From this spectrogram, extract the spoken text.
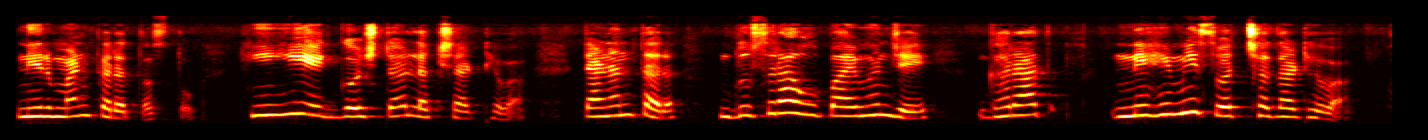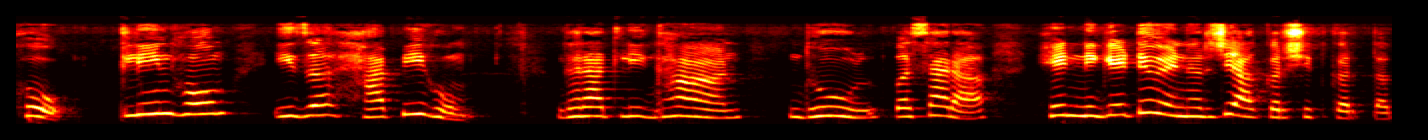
निर्माण करत असतो. ही ही एक गोष्ट लक्षात ठेवा. त्यानंतर दुसरा उपाय म्हणजे घरात नेहमी स्वच्छता ठेवा. हो clean home is a happy home घरातली घाण धूळ पसारा हे निगेटिव्ह एनर्जी आकर्षित करतात.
